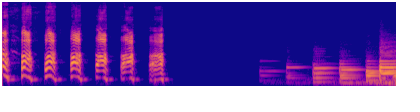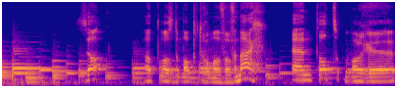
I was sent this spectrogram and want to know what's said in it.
Zo, dat was de moppetrommel voor vandaag. En tot morgen.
